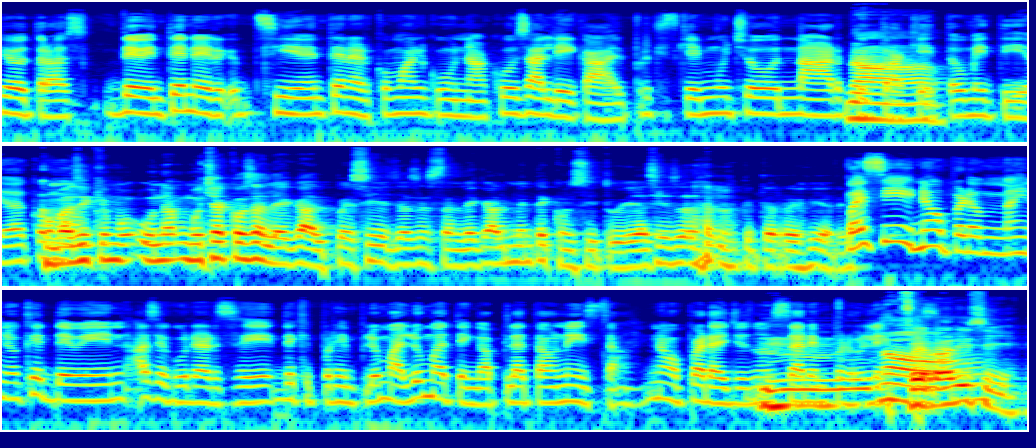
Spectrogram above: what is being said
que otras deben tener, sí deben tener como alguna cosa legal, porque es que hay mucho narco, No. traqueto metido. Como, Como así que una, mucha cosa legal, pues sí, ellas están legalmente constituidas y eso es a lo que te refieres. Pues sí, no, pero me imagino que deben asegurarse de que, por ejemplo, Maluma tenga plata honesta, no, para ellos no estar en Mm, problemas. no. Ferrari sí,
